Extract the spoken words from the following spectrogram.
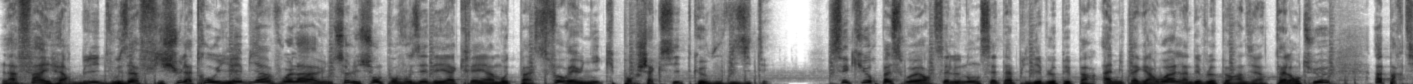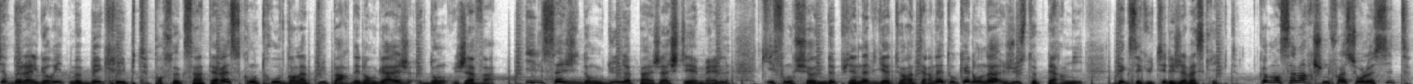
La faille Heartbleed vous a fichu la trouille. Eh bien voilà une solution pour vous aider à créer un mot de passe fort et unique pour chaque site que vous visitez. Secure Password, c'est le nom de cette appli développée par Amit Agarwal, un développeur indien talentueux, à partir de l'algorithme Bcrypt, pour ceux que ça intéresse, qu'on trouve dans la plupart des langages, dont Java. Il s'agit donc d'une page HTML qui fonctionne depuis un navigateur internet auquel on a juste permis d'exécuter les JavaScript. Comment ça marche une fois sur le site?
